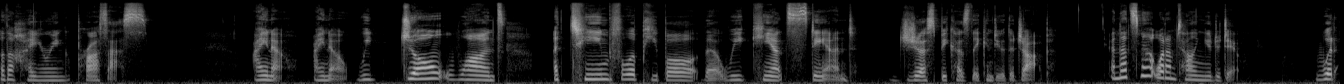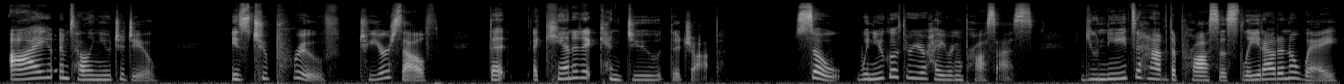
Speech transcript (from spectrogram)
of the hiring process. I know, I know. We don't want a team full of people that we can't stand just because they can do the job. And that's not what I'm telling you to do. What I am telling you to do is to prove to yourself that a candidate can do the job. So, when you go through your hiring process, you need to have the process laid out in a way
